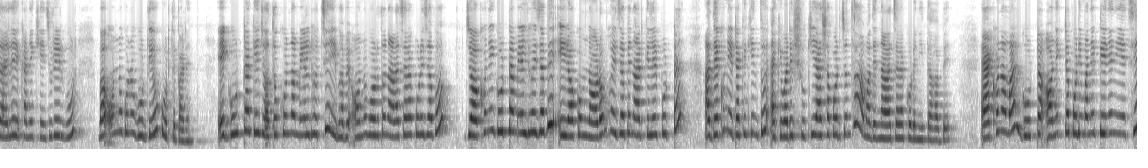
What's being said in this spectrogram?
চাইলে এখানে খেজুরের গুড় বা অন্য কোনো গুড় দিয়েও করতে পারেন। এই গুড়টাকে যতক্ষণ না মেল্ট হচ্ছে, এইভাবে অনবরত নাড়াচাড়া করে যাব। যখনই গুড়টা মেল্ট হয়ে যাবে এই রকম নরম হয়ে যাবে নারকেলের পুরটা। আর দেখুন, এটাকে কিন্তু একেবারে শুকিয়ে আসা পর্যন্ত আমাদের নাড়াচাড়া করে নিতে হবে। এখন আমার গুড়টা অনেকটা পরিমাণে টেনে নিয়েছে।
